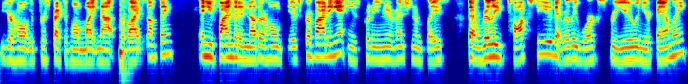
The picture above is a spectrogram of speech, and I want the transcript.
your home, your prospective home might not provide something, and you find that another home is providing it and is putting an intervention in place that really talks to you, that really works for you and your family,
